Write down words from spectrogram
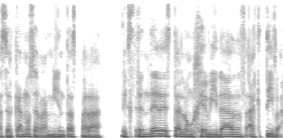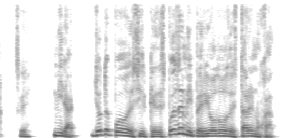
acercarnos herramientas para extender esta longevidad activa. Sí. Mira, yo te puedo decir que después de mi periodo de estar enojado,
